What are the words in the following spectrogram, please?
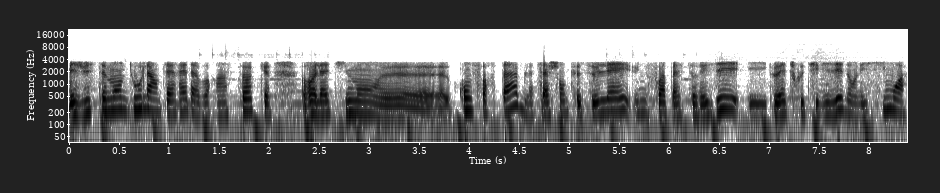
mais justement d'où l'intérêt d'avoir un stock relativement euh, confortable, sachant que ce lait, une fois pasteurisé, peut être utilisé dans les six mois.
